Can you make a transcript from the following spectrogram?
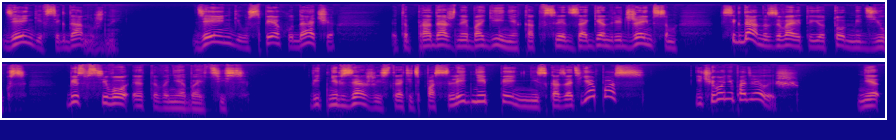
Деньги всегда нужны. Деньги, успех, удача — это продажная богиня, как вслед за Генри Джеймсом всегда называет ее Томми Дьюкс. Без всего этого не обойтись. Ведь нельзя же истратить последние пенни и сказать «я пас». Ничего не поделаешь. Нет.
